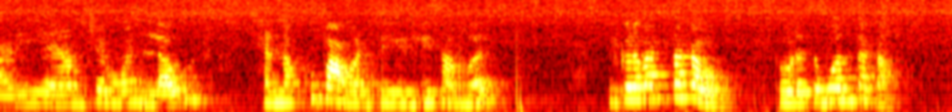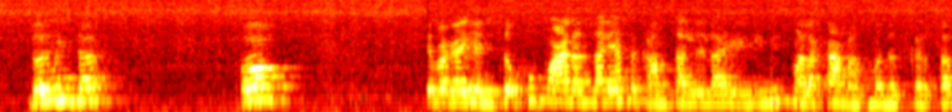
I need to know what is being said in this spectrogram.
आणि हे आमचे मन लावून ह्यांना खूप आवडते इडली सांबर. इकडे बघता का हो? थोडंसं बोलता का? दोन मिनटं. ओ ते बघा ह्यांचं खूप आनंदाने असं काम चाललेलं आहे. नेहमीच मला कामात मदत करतात.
